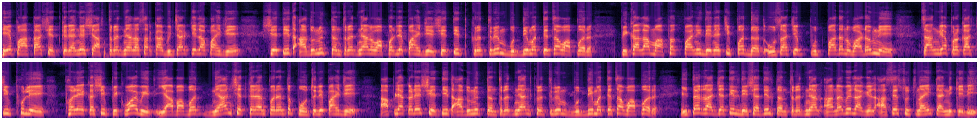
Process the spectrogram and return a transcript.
हे पाहता शेतकऱ्याने शास्त्रज्ञानासारखा विचार केला पाहिजे. शेतीत आधुनिक तंत्रज्ञान वापरले पाहिजे. शेतीत कृत्रिम बुद्धिमत्तेचा वापर पिकाला माफक पाणी देण्याची पद्धत ऊसाचे उत्पादन वाढवणे चांगल्या प्रकारची फुले फळे कशी पिकवावीत याबाबत ज्ञान शेतकऱ्यांपर्यंत पोहोचले पाहिजे. आपल्याकडे शेतीत आधुनिक तंत्रज्ञान कृत्रिम बुद्धिमत्तेचा वापर इतर राज्यातील देशातील तंत्रज्ञान आणावे लागेल असे सूचनाही त्यांनी केली.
